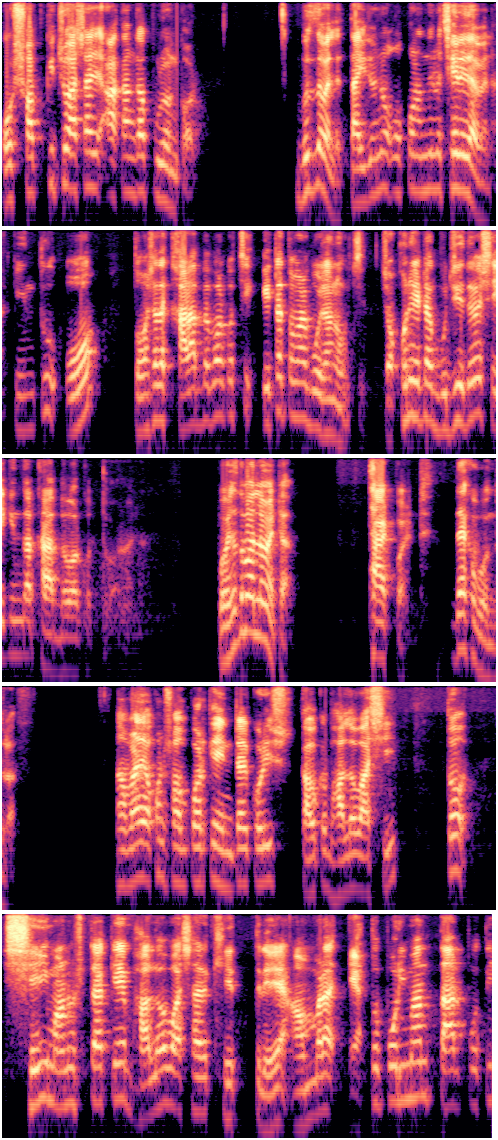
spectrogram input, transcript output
ওর সবকিছু আশায়, আকাঙ্ক্ষা পূরণ করো। বুঝতে পারলে? তাই জন্য ও কোনোদিনও ছেড়ে যাবে না। কিন্তু ও তোমার সাথে খারাপ ব্যবহার করছে, এটা তোমার বোঝানো উচিত। যখনই এটা বুঝিয়ে দেবে, সে কিন্তু আর খারাপ ব্যবহার করতে পারবে না। বোঝাতে পারলাম এটা? থার্ড পয়েন্ট দেখো বন্ধুরা, আমরা যখন সম্পর্কে এন্টার করি, কাউকে ভালোবাসি, তো সেই মানুষটাকে ভালোবাসার ক্ষেত্রে আমরা এত পরিমাণ তার প্রতি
